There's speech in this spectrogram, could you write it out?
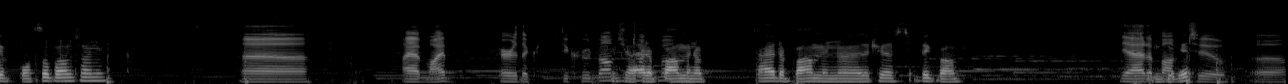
You have both the bombs on you? Uh, I have my or the the crude bombs. I had a about. bomb in a, I had a bomb in uh, the chest, a big bomb. Yeah, I had a bomb too. Uh,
